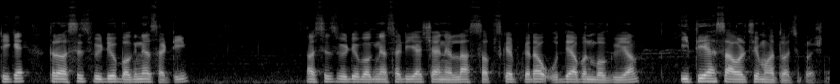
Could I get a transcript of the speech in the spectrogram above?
ठीक आहे? तर असेच व्हिडिओ बघण्यासाठी असेच व्हिडिओ बघण्यासाठी या चॅनलला सबस्क्राईब करा. उद्या आपण बघूया इतिहासावरचे महत्त्वाचे प्रश्न.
